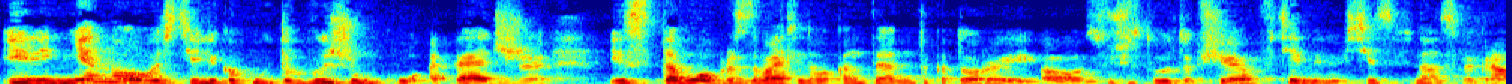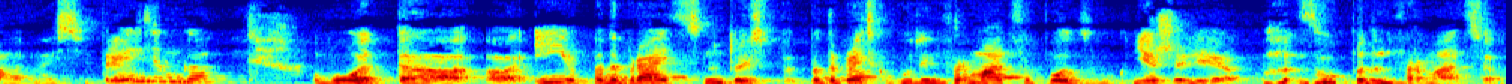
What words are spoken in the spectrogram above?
или не новость, или какую-то выжимку, опять же, из того образовательного контента, который э, существует вообще в теме инвестиций, финансовой грамотности трейдинга, вот, э, и подобрать, ну, то есть подобрать какую-то информацию под звук, нежели звук под информацию.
